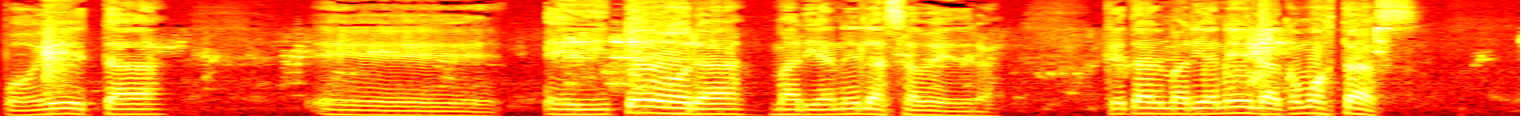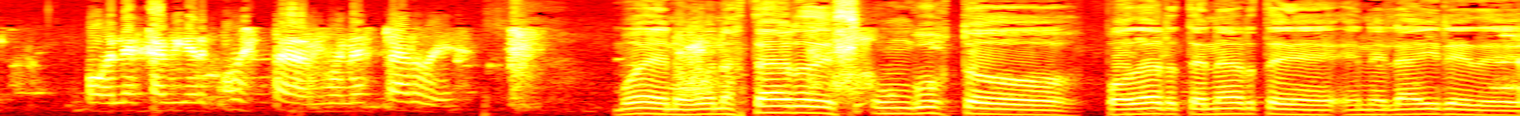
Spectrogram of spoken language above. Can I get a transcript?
poeta, eh, editora Marianela Saavedra. ¿Qué tal Marianela? ¿Cómo estás? Hola Javier, ¿cómo estás? Buenas tardes. Bueno, buenas tardes. Un gusto poder tenerte en el aire de,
